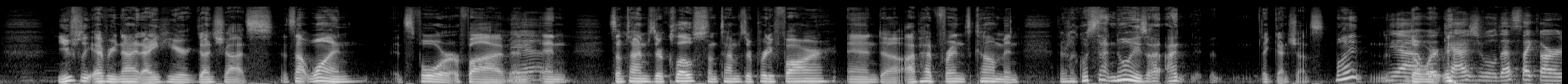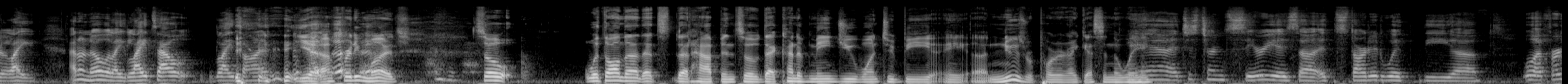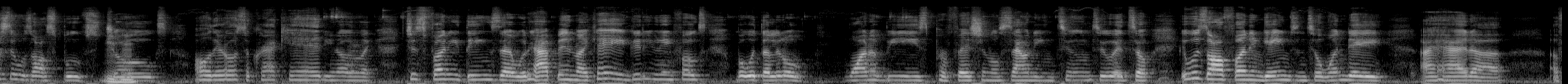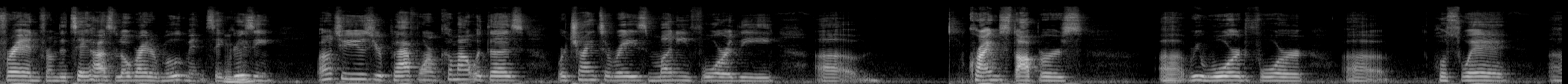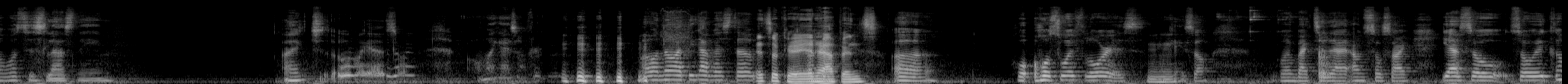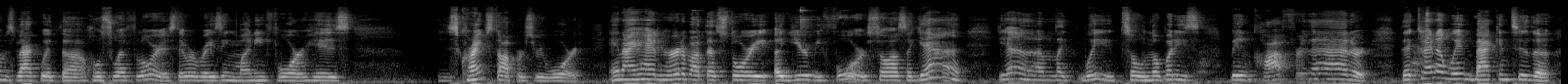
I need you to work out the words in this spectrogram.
usually every night I hear gunshots. It's not one, it's four or five, and, Yeah. and sometimes they're close, sometimes they're pretty far. And uh, I've had friends come and they're like, "What's that noise?" I, I the gunshots. What? Yeah, Don't we're worry. casual. That's like our like I don't know, like lights out, lights on. yeah, pretty much. So, with all that that's that happened, so that kind of made you want to be a, uh news reporter, I guess, in the way. yeah, it just turned serious. Uh, it started with the uh, well, at first it was all spoofs, Mm-hmm. jokes. Oh, there goes the crackhead, you know, like just funny things that would happen. Like, hey, good evening, folks, but with a little wannabes professional sounding tune to it. So it was all fun and games until one day I had a, a friend from the Tejas Lowrider movement say, Grizzy, why don't you use your platform? Come out with us. We're trying to raise money for the um, Crime Stoppers uh, reward for uh, Josue. Uh, what's his last name? I just, oh my gosh. Oh my gosh, I'm forgetting. oh no, I think I messed up. It's okay. It Okay. happens. Uh, Josue Flores. Okay, so going back to that, I'm so sorry. Yeah, so so it comes back with uh, Josue Flores. They were raising money for his his Crime Stoppers reward. And I had heard about that story a year before, so I was like, yeah, yeah. And I'm like, wait, so nobody's been caught for that, or that kind of went back into the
